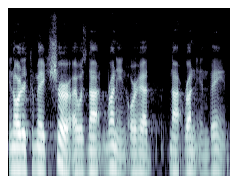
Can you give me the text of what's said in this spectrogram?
in order to make sure I was not running or had not run in vain.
